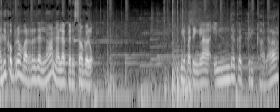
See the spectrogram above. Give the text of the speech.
அதுக்கப்புறம் வர்றதெல்லாம் நல்லா பெருசாக வரும். இங்கே பார்த்தீங்களா இந்த கத்திரிக்காய்லாம்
